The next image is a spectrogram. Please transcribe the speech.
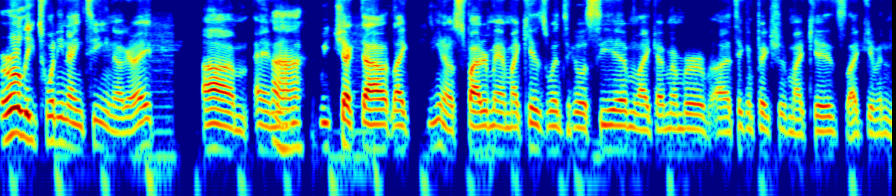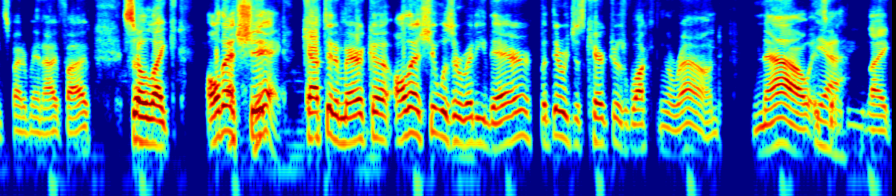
early twenty nineteen, all right. Um, and we- Uh-huh. we checked out like you know Spider Man. My kids went to go see him. Like I remember uh, taking pictures of my kids, like giving Spider Man high five. So like all that That's shit, sick. Captain America, all that shit was already there, but they were just characters walking around. Now it's Yeah. gonna be like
